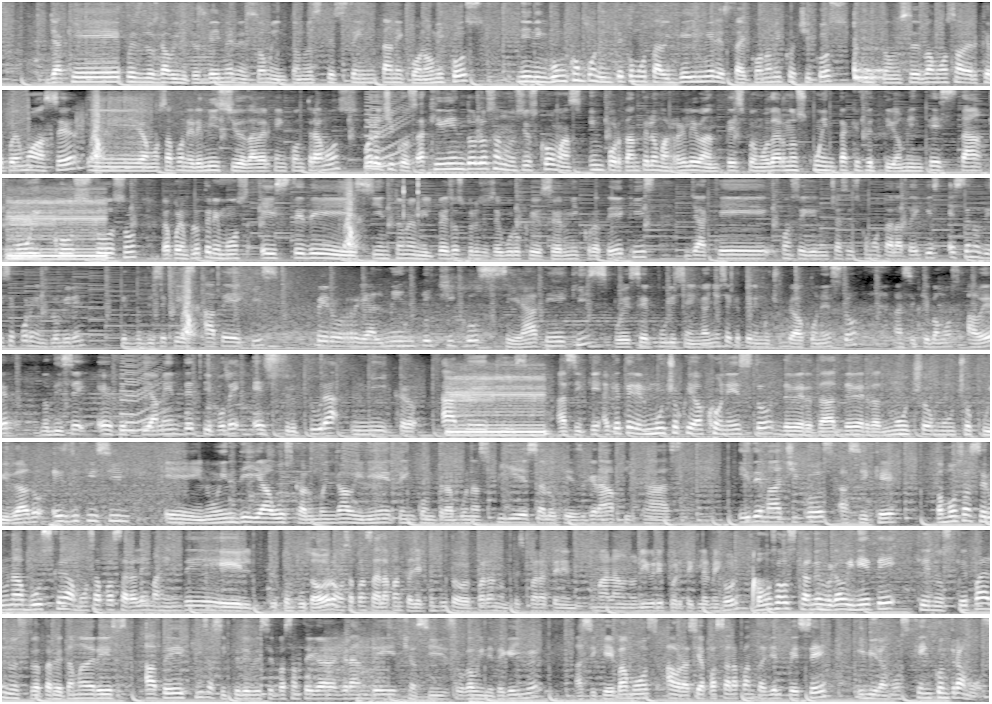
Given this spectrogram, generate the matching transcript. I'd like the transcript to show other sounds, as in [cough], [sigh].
ya que pues los gabinetes gamer en este momento no es que estén tan económicos ni ningún componente como tal gamer está económico chicos. Entonces vamos a ver qué podemos hacer y vamos a poner en mi ciudad a ver qué encontramos. Bueno chicos aquí viendo los anuncios como más importante lo más relevantes podemos darnos cuenta que efectivamente está muy costoso. Pero, por ejemplo tenemos este de 109 mil pesos pero estoy seguro que debe ser micro ATX ya que conseguir un chasis como tal ATX este nos dice por ejemplo miren que nos dice que es ATX pero realmente chicos será ATX puede ser publicidad engaño hay que tener mucho cuidado con esto así que vamos a ver. Nos dice efectivamente tipo de estructura micro ATX así que hay que tener mucho cuidado con esto de verdad de verdad mucho mucho cuidado. Es difícil en hoy en día buscar un buen gabinete, encontrar buenas piezas, lo que es gráficas y demás chicos, así que vamos a hacer una búsqueda, vamos a pasar a la imagen del computador, vamos a pasar a la pantalla del computador para no pues para tener mala uno libre y poder teclear mejor. Vamos a buscar mejor gabinete que nos quepa, nuestra tarjeta madre es ATX, así que debe ser bastante grande chasis o gabinete gamer, así que vamos ahora sí a pasar a la pantalla del PC y miramos qué encontramos.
